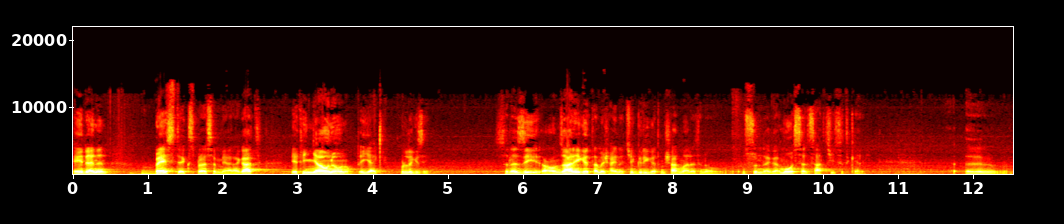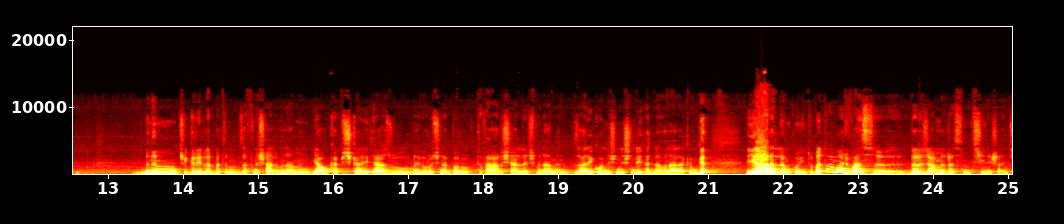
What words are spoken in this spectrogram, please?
ኤደንን best express የሚያደርጋት የትኛው ነው ነው ጥያቄ ሁል ጊዜ። ስለዚህ አሁን ዛሬ የገጠመሽ አይነት ችግር ይገጥምሻል ማለት ነው። እሱን ነገር መወሰን ሳትችይ ስትቀሪ ምንም ችግር የለበትም። ዘፍንሻል ምናምን ያው ከ pitch ጋር የተያዙ ነገሮች ነበሩ። ትፈራርሻለሽ ምናምን። ዛሬ condition ሽ እንዴት እንደሆነ አላውቅም፣ ግን ያ አይደለም point ኡ። በጣም advance ደረጃ መድረስ የምትችይ ነሽ አንቺ።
